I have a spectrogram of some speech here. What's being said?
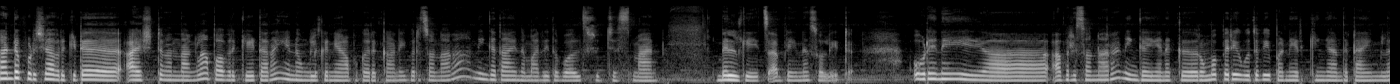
கண்டுபிடிச்சி அவர்கிட்ட அழைச்சிட்டு வந்தாங்களா? அப்போ அவர் கேட்டாராம் என்ன உங்களுக்கு ஞாபகம் இருக்கான்னு? இவர் சொன்னாரா நீங்கள் தான் இந்த மாதிரி the world's riches man Bill Gates அப்படின்னு சொல்லிட்டு. உடனே அவர் சொன்னாரா நீங்கள் எனக்கு ரொம்ப பெரிய உதவி பண்ணியிருக்கீங்க அந்த டைமில்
